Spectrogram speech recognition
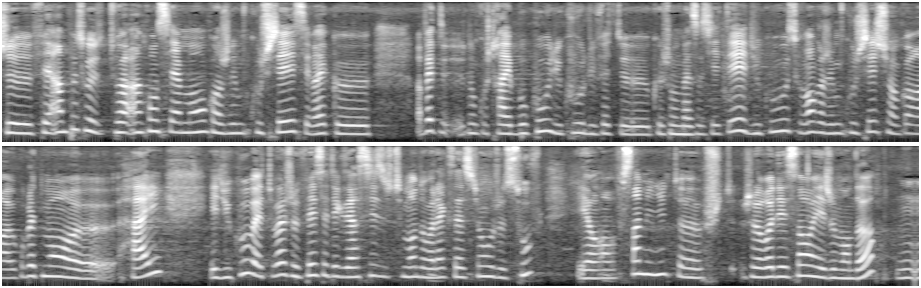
Je fais un peu ce que, tu vois, inconsciemment, quand je vais me coucher, c'est vrai que en fait, donc je travaille beaucoup, du coup, du fait euh, que je monte ma société. Et du coup, souvent, quand je vais me coucher, je suis encore euh, complètement euh, high. Et du coup, bah, tu vois, je fais cet exercice justement de relaxation où je souffle. Et en cinq minutes, je redescends et je m'endors. Mm.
